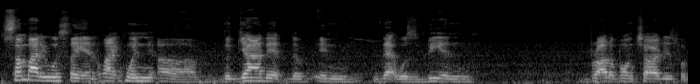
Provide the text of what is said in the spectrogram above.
somebody was saying like when uh, the guy that the in that was being brought up on charges for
